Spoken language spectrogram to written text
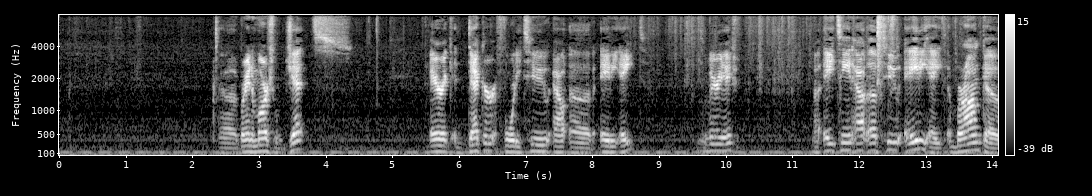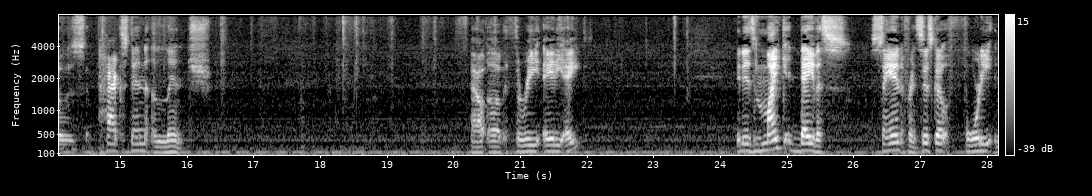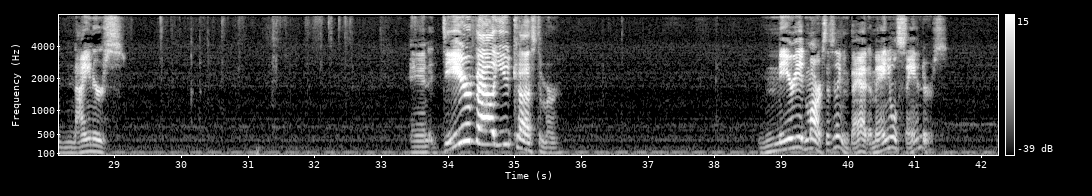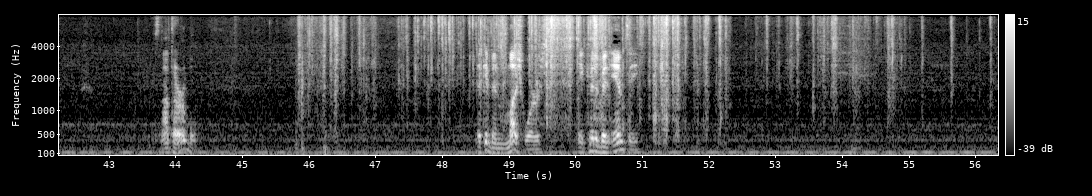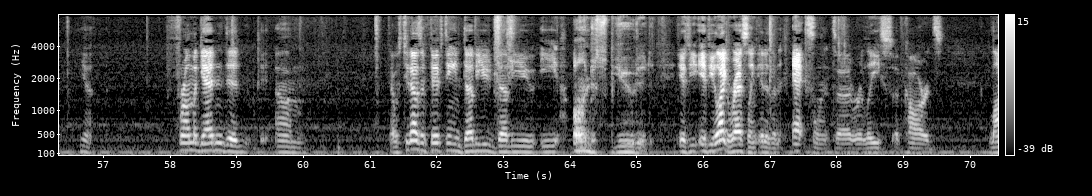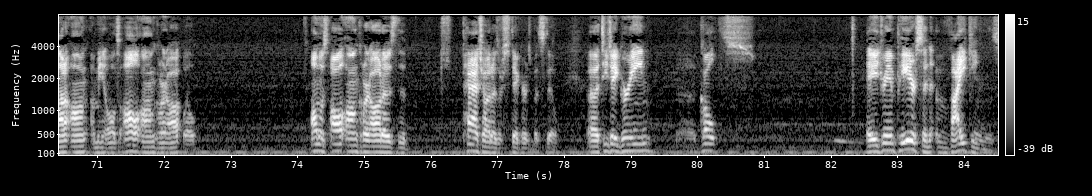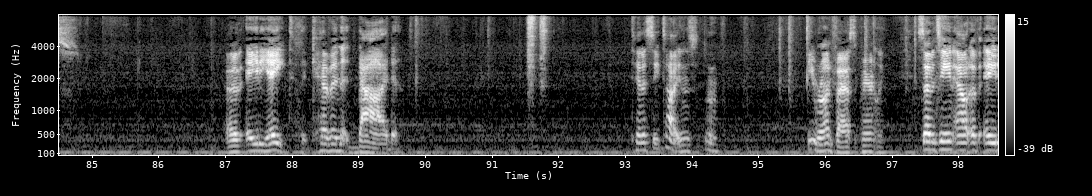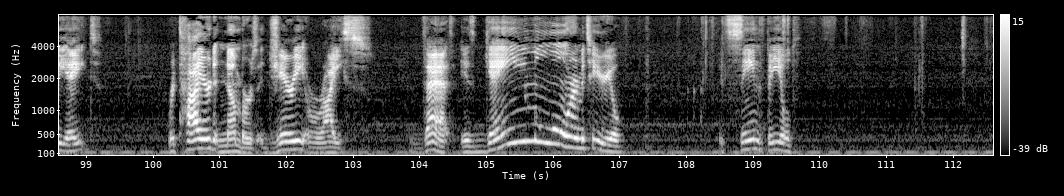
Uh, Brandon Marshall Jets. Eric Decker 42 out of 88 variation. Uh, 18 out of 288 Broncos Paxton Lynch. Out of 388 it is Mike Davis, San Francisco 49ers. And dear valued customer, myriad marks. That's not even bad. Emmanuel Sanders. It's not terrible. It could have been much worse. It could have been empty. Yeah. From Mageddon did um that was 2015 WWE Undisputed. If you if you like wrestling, it is an excellent uh, release of cards. A lot of on, I mean, it's all on card. Well, almost all on card autos. The patch autos are stickers, but still. Uh, T.J. Green, uh, Colts. Adrian Peterson, Vikings. Out of 88, Kevin Dodd. Tennessee Titans. Hmm. He run fast, apparently. 17 out of 88. Retired numbers, Jerry Rice. That is game worn material. It's seen field.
